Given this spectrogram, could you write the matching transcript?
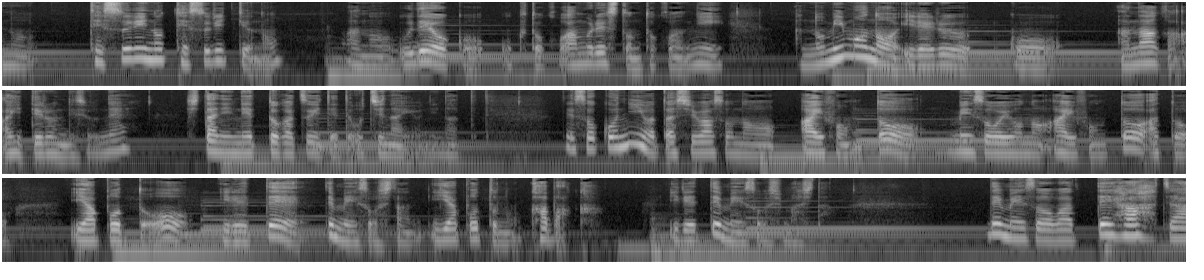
の手すりの手すりっていうの？あの腕をこう置くとこアームレストのところに飲み物を入れるこう穴が開いてるんですよね。下にネットがついてて落ちないように。でそこに私はその iPhone と瞑想用の iPhone とあとイヤポッドを入れてで瞑想したイヤポッドのカバーか。入れて瞑想しました。で瞑想終わってはあじゃ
